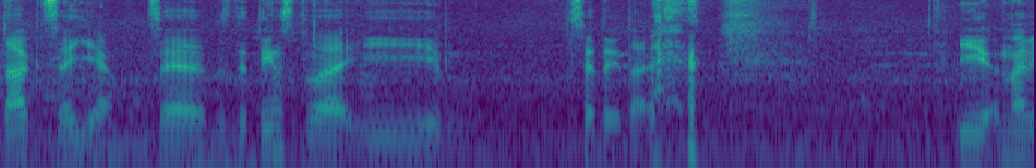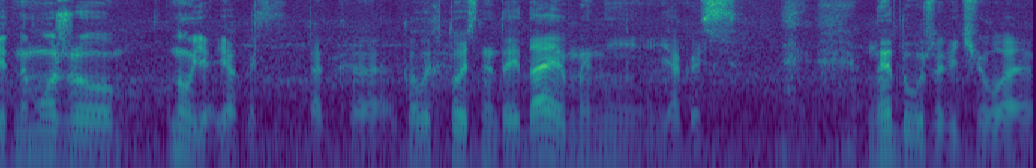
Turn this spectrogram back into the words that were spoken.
Так, це є. Це з дитинства і все доїдає. І навіть не можу, ну якось так, е, коли хтось не доїдає, мені якось не дуже відчуваю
